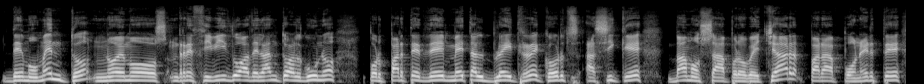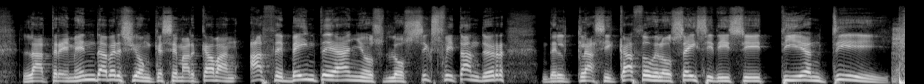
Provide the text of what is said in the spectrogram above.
De momento no hemos recibido adelanto alguno por parte de Metal Blade Records, así que vamos a aprovechar para ponerte la tremenda versión que se marcaban hace 20 años los Six Feet Under del clasicazo de los ACDC TNT.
